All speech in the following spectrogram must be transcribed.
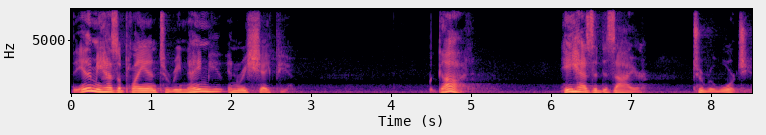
the enemy has a plan to rename you and reshape you. But God, He has a desire to reward you.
